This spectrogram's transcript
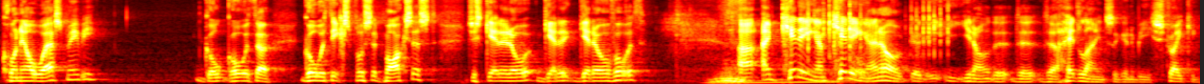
Cornel West maybe. Go go with the go with the explicit Marxist. Just get it get it get it over with. Uh, I'm kidding. I'm kidding. I know. You know the the, the headlines are going to be striking.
